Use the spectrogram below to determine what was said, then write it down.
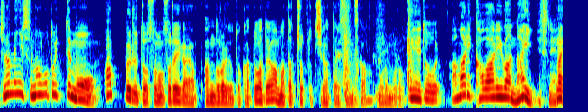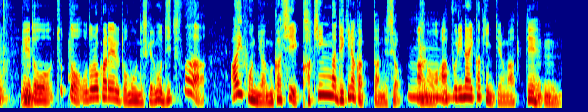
ちなみにスマホといっても、アップルとそのそれ以外、アンドロイドとかとはではまたちょっと違ったりするんですか、もろもろ。えー、と、あまり変わりはないですね。ないうんえー、と、ちょっと驚かれると思うんですけども、実は iPhone には昔課金ができなかったんですよ。あの、アプリ内課金っていうのがあって、うん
